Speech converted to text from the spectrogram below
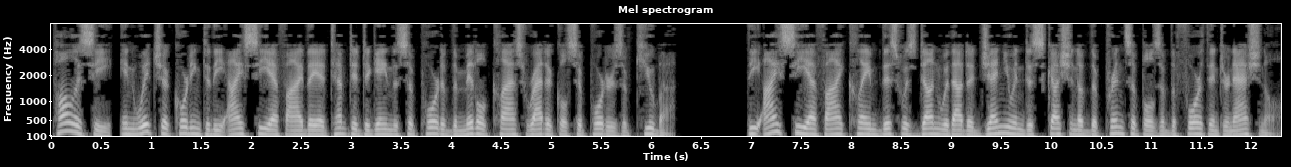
policy, in which according to the ICFI they attempted to gain the support of the middle-class radical supporters of Cuba. The ICFI claimed this was done without a genuine discussion of the principles of the Fourth International.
